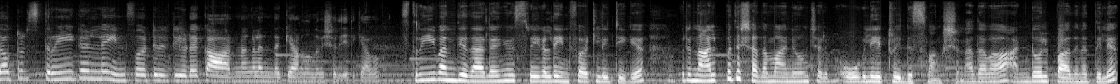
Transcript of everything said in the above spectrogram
doctor സ്ത്രീകളിലെ ഇൻഫെർട്ടിലിറ്റിയുടെ കാരണങ്ങൾ എന്തൊക്കെയാണെന്നൊന്ന് വിശദീകരിക്കാവോ? സ്ത്രീവന്ധ്യത അല്ലെങ്കിൽ സ്ത്രീകളുടെ ഇൻഫെർട്ടിലിറ്റിക്ക് ഒരു നാൽപ്പത് ശതമാനവും ചില ഓവുലേറ്ററി ഡിസ്ഫങ്ഷൻ അഥവാ അണ്ടോൽപാദനത്തിൽ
